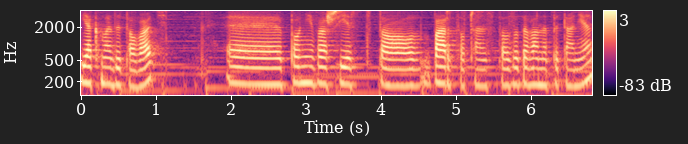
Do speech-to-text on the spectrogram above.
jak medytować, e, ponieważ jest to bardzo często zadawane pytanie.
